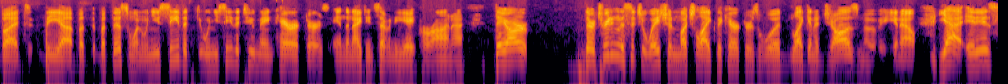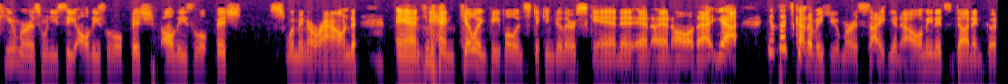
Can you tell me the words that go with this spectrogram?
But the uh, but but this one, when you see the when you see the two main characters in the 1978 Piranha, they are they're treating the situation much like the characters would like in a Jaws movie. You know, yeah, it is humorous when you see all these little fish, all these little fish swimming around and and killing people and sticking to their skin and, and and all of that. Yeah, yeah, that's kind of a humorous sight, you know. I mean, it's done in good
